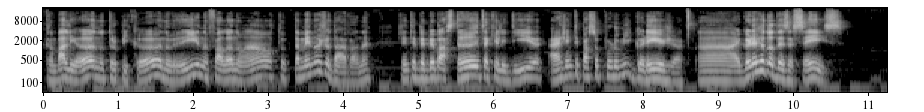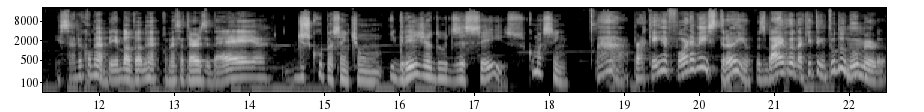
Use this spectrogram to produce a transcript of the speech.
Cambaleando, tropicando, rindo, falando alto. Também não ajudava, né? A gente bebeu bastante aquele dia. Aí a gente passou por uma igreja. A igreja do 16. E sabe como é bêbado, né? Começa a ter as ideias. Desculpa, sente um igreja do 16? Como assim? Ah, pra quem é fora é meio estranho. Os bairros daqui tem tudo número.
